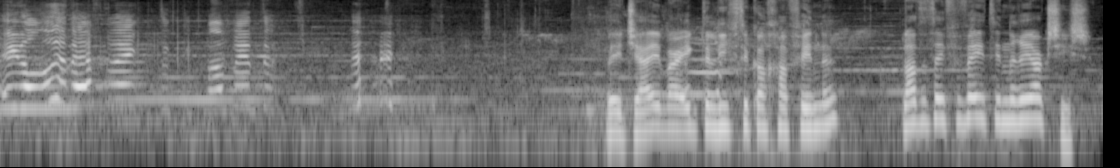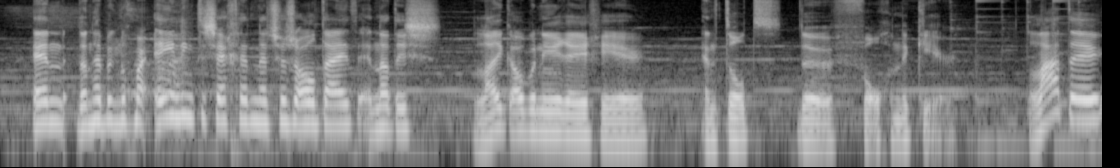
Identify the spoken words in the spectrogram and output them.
Ik wil nog een Efteling! Wat vinden? Weet jij waar ik de liefde kan gaan vinden? Laat het even weten in de reacties. En dan heb ik nog maar één ding te zeggen, net zoals altijd. En dat is like, abonneer, reageer. En tot de volgende keer. Later!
